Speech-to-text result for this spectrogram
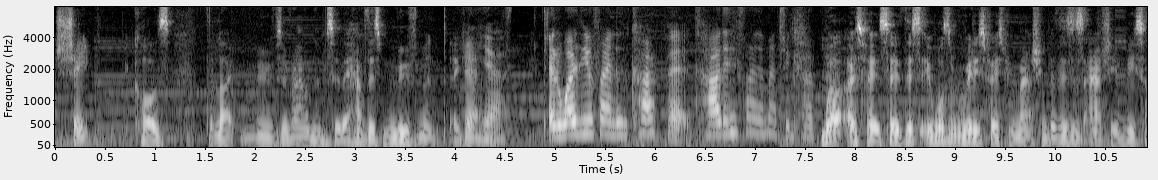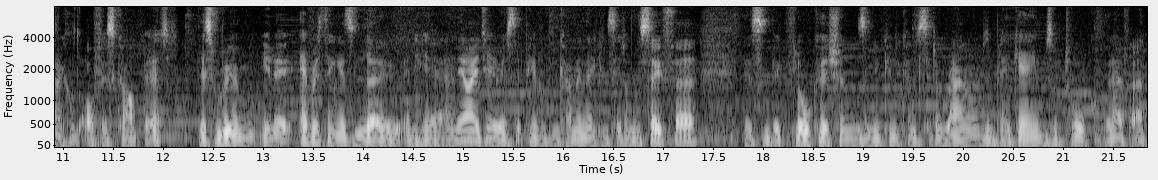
shape because the light moves around them, so they have this movement again. Yes. And where do you find the carpet? How did you find the matching carpet? Well, I suppose so. This it wasn't really supposed to be matching, but this is actually recycled office carpet. This room, you know, everything is low in here, and the idea is that people can come in, they can sit on the sofa. There's some big floor cushions, and you can kind of sit around and play games or talk or whatever.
